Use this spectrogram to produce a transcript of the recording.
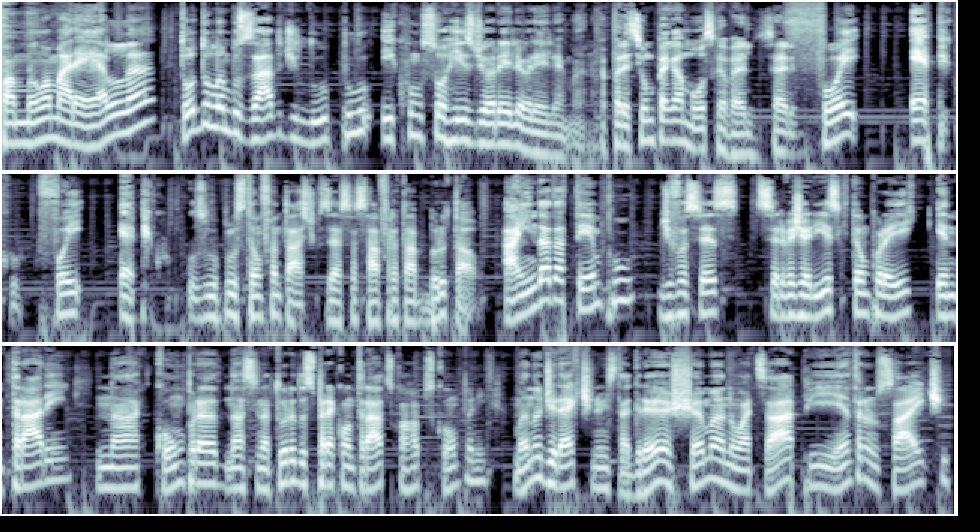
com a mão amarela, todo lambuzado de lúpulo e com um sorriso de orelha a orelha, mano. Parecia um pega-mosca, velho, sério. Foi épico, foi épico. Os lúpulos estão fantásticos, essa safra tá brutal. Ainda dá tempo de vocês, cervejarias que estão por aí, entrarem na compra, na assinatura dos pré-contratos com a Hops Company. Manda um direct no Instagram, chama no WhatsApp, entra no site,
